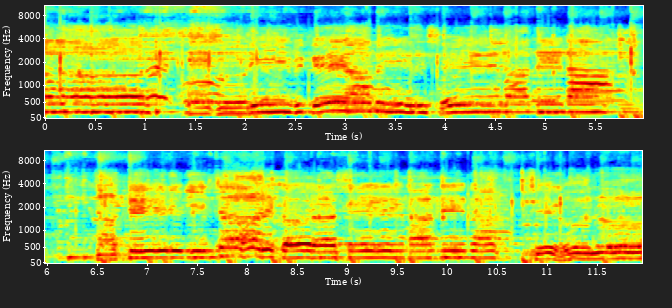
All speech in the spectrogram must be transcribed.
আমার সে গরিবকে আমির সে মানে না। জাতির বিচার করা সে মানে না, সে হলো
